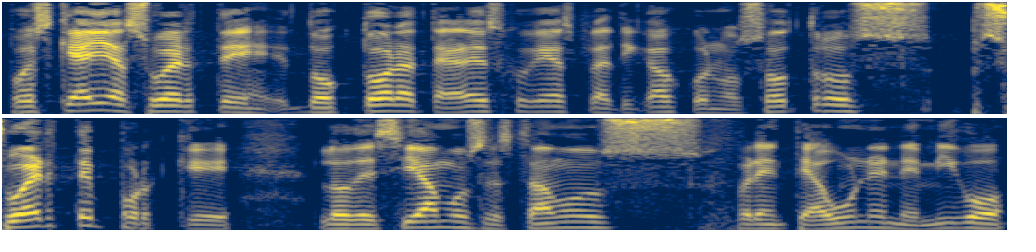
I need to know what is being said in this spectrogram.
Pues que haya suerte. Doctora, te agradezco que hayas platicado con nosotros. Suerte porque, lo decíamos, estamos frente a un enemigo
